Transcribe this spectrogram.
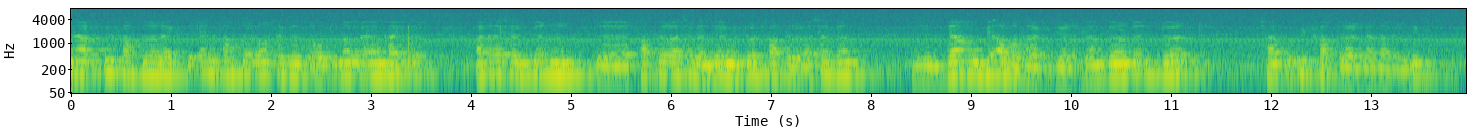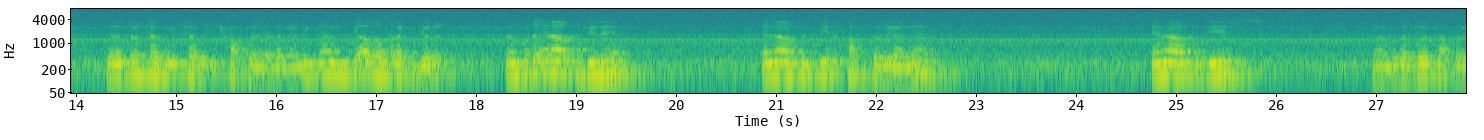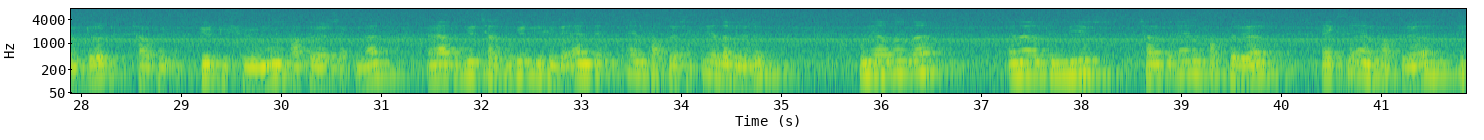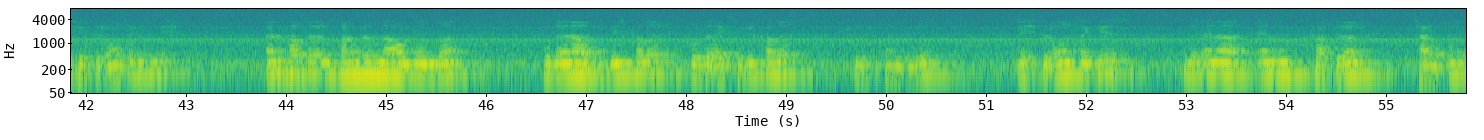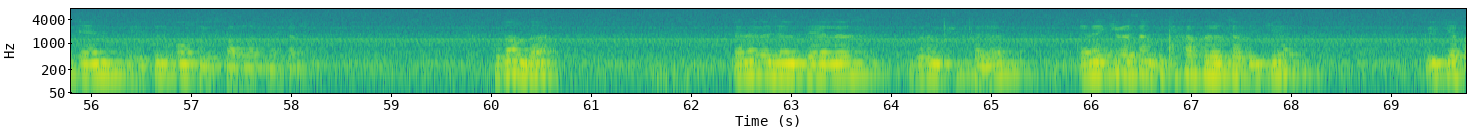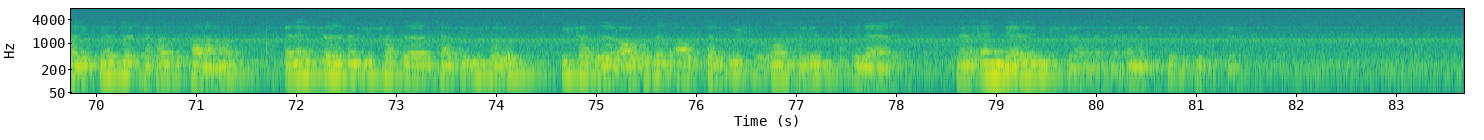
n artı 1 faktöriyel eksi n faktöriyel 18 olduğuna göre n kaçtır? Arkadaşlar biliyorsunuz e, faktöriyel açarken diğer bir 4 faktöriyel açarken e, devamlı bir azaltarak gidiyorduk. Yani 4'ü 4 çarpı 3 faktöriyel yazabilirdik. Ya da 4 çarpı 3 çarpı 2 faktöriyel yazabilirdik. Yani bir azaltarak gidiyoruz. Ben burada n artı 1'i n artı 1 faktöriyeli n artı 1 yani burada 4 faktöriyel 4 çarpı 1 düşüğünün faktöriyel şeklinde n artı 1 çarpı 1 düşüğü de n'dir. n faktöriyel şeklinde yazabilirim. Bunu yazdığımda n artı 1 çarpı n faktöriyel eksi n faktöriyel eşittir 18'miş. n faktöriyel parantezini aldığımda burada n artı 1 kalır. Burada eksi 1 kalır. Şu parantezi eşittir 18. Burada n, n faktöriyel çarpı n eşittir 18 kalır arkadaşlar. Buradan da n'e vereceğimiz değerler zaten küçük sayı. n'e 2 versem 2 faktöriyel çarpı 2 bu 2 yapar 2, 4 yapar. Bu sağlamaz. n'e 3 verirsem 3 faktöriyel çarpı 3 olur. 3 faktöriyel 6'dır. 6 çarpı 3 de 18 eder. Yani n değeri 3'tür arkadaşlar. n eşittir 3'tür.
